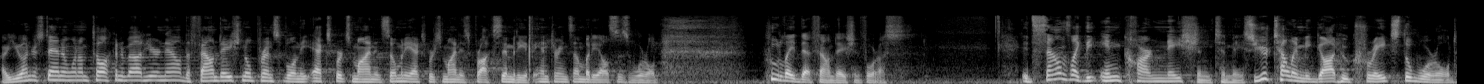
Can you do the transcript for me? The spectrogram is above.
Are you understanding what I'm talking about here now? The foundational principle in the expert's mind, and so many experts' mind, is proximity of entering somebody else's world. Who laid that foundation for us? It sounds like the incarnation to me. So you're telling me God, who creates the world,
